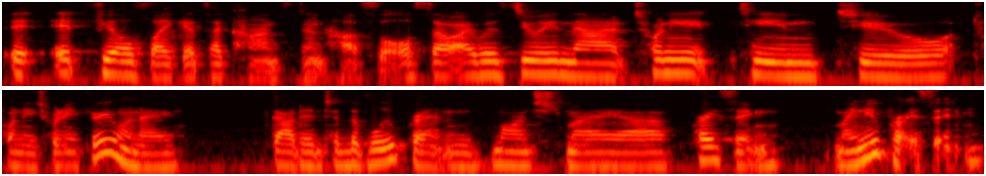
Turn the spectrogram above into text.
it, it, feels like it's a constant hustle. So I was doing that 2018 to 2023 when I got into the blueprint and launched my uh, pricing, my new pricing.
